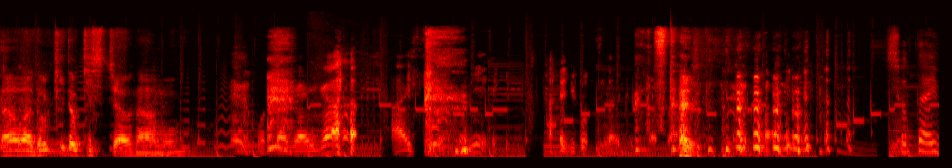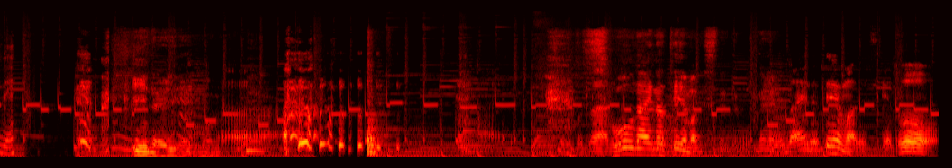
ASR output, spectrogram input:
やだわ、ドキドキしちゃうな、もう。お互いが愛する人に愛を伝えてくださ伝える。い。初対面。いいね、いいね。もう壮大なテーマですね、でもね壮。大なテーマですけど、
